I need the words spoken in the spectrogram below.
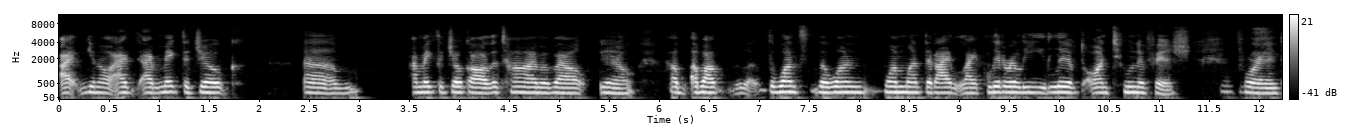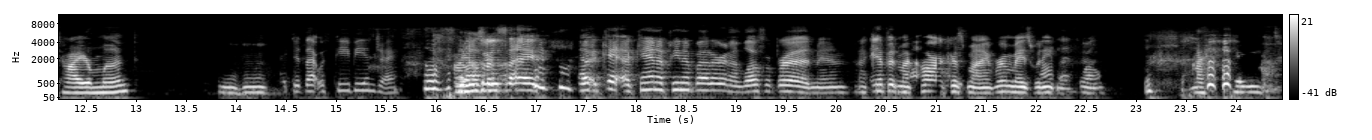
I you know I I make the joke, um, I make the joke all the time about you know how, about the once the one one month that I like literally lived on tuna fish for an entire month. Hmm i did that with pb and j I was going to say, a can, a can of peanut butter and a loaf of bread, man. I kept it in my car because my roommates would eat my food. I hate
